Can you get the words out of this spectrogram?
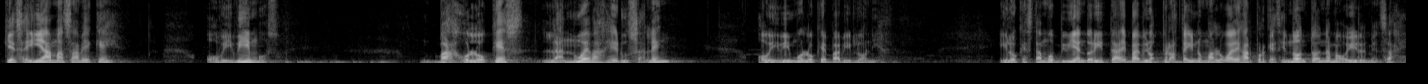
Que se llama, ¿sabe qué? O vivimos bajo lo que es la nueva Jerusalén o vivimos lo que es Babilonia. Y lo que estamos viviendo ahorita es Babilonia. Pero hasta ahí nomás lo voy a dejar porque si no, entonces no me voy a oír el mensaje.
